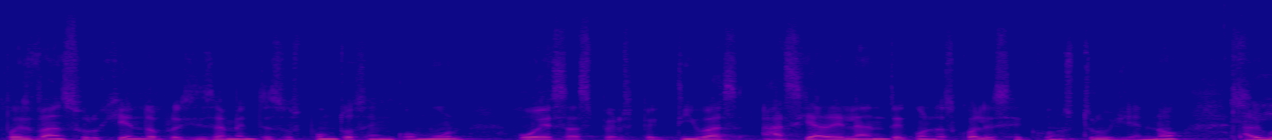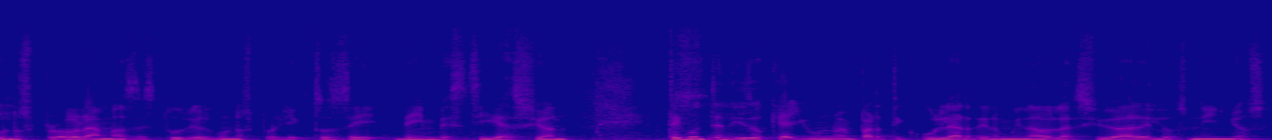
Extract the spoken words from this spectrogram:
pues van surgiendo precisamente esos puntos en común o esas perspectivas hacia adelante con las cuales se construyen, ¿no? Algunos programas de estudio, algunos proyectos de, investigación. Tengo entendido que hay uno en particular denominado La Ciudad de los Niños,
